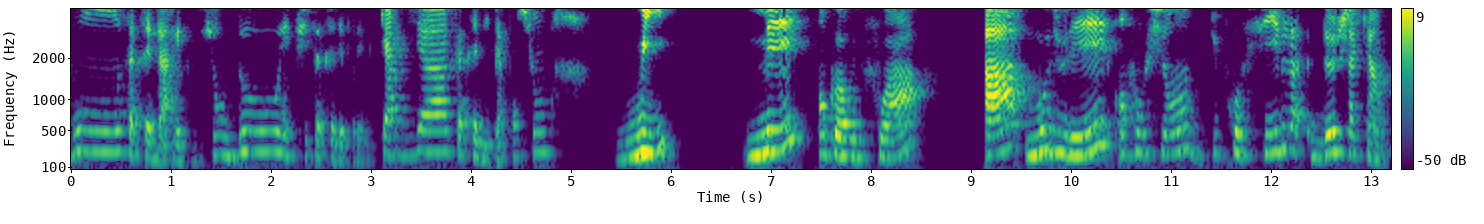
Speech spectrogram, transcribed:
bon, ça crée de la rétention d'eau et puis ça crée des problèmes cardiaques, ça crée de l'hypertension. Oui, mais encore une fois, à moduler en fonction du profil de chacun.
